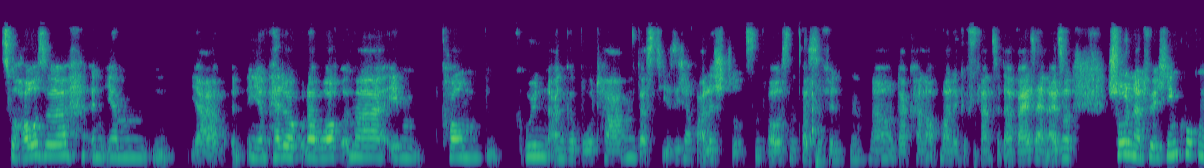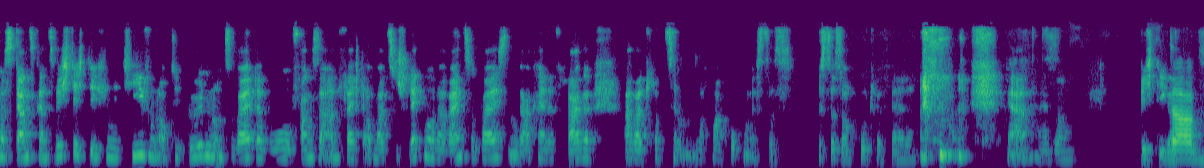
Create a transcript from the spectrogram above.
zu Hause in ihrem, ja, in ihrem Paddock oder wo auch immer eben kaum Grünangebot haben, dass die sich auf alles stürzen draußen, was sie finden. Ne? Und da kann auch mal eine Gepflanze dabei sein. Also schon natürlich hingucken, ist ganz, ganz wichtig, definitiv. Und auch die Böden und so weiter, wo fangen sie an, vielleicht auch mal zu schlecken oder reinzubeißen, gar keine Frage. Aber trotzdem nochmal gucken, ist das, ist das auch gut für Pferde. ja, also wichtiger da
